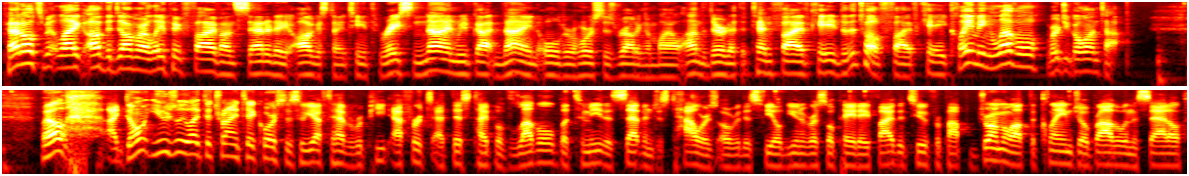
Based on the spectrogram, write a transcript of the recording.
Penultimate leg of the Del Mar Late Pick 5 on Saturday, August 19th. Race 9, we've got nine older horses routing a mile on the dirt at the 10 5K to the 12 5K, claiming level. Where'd you go on top? Well, I don't usually like to try and take horses who you have to have repeat efforts at this type of level, but to me, the seven just towers over this field. Universal payday five to two for Pop Dromo off the claim. Joe Bravo in the saddle.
